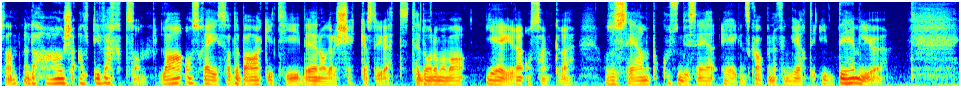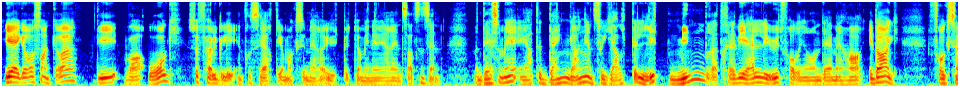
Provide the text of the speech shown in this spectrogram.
Sant? Men det har jo ikke alltid vært sånn. La oss reise tilbake i tid, det er noe av det kjekkeste jeg vet, til da vi var jegere og sankere, og så ser vi på hvordan disse egenskapene fungerte i det miljøet. Jegere og sankere de var òg selvfølgelig interessert i å maksimere utbytte og minimere innsatsen sin. Men det som er, er at den gangen så gjaldt det litt mindre trivielle utfordringer enn det vi har i dag. F.eks.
